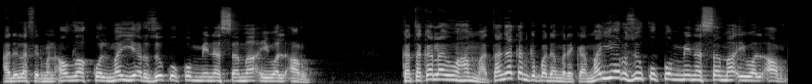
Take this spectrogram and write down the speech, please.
adalah firman Allah, "Qul may yarzuqukum minas sama'i wal ard." Katakanlah Muhammad, tanyakan kepada mereka, "May yarzuqukum minas sama'i wal ard?"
